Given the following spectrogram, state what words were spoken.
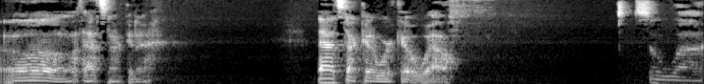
oh, that's not gonna. That's not gonna work out well. So, uh,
